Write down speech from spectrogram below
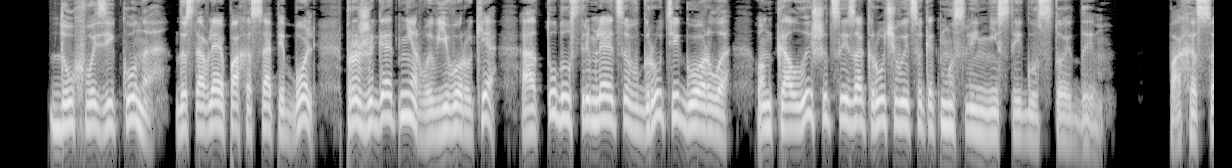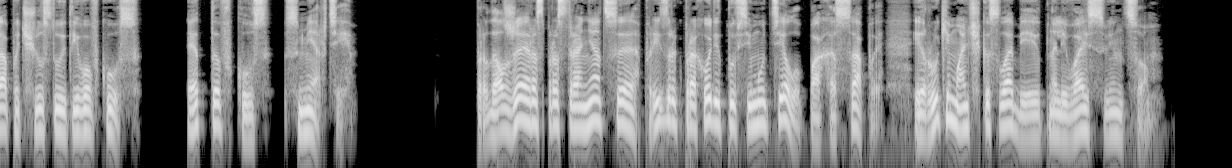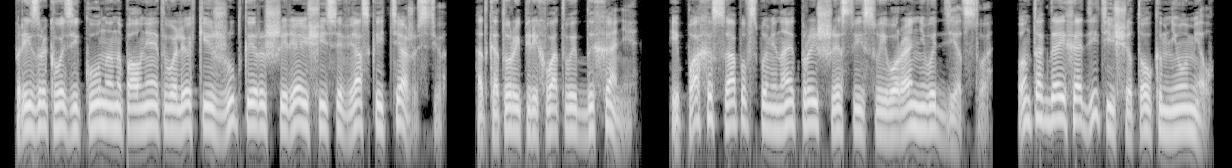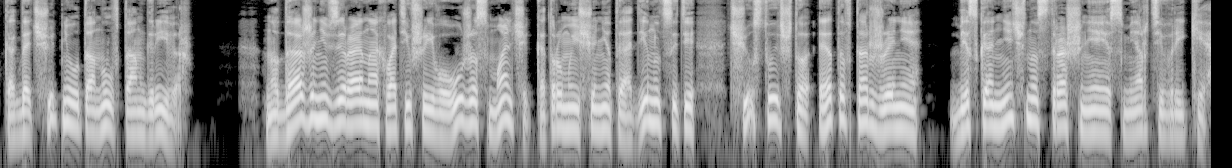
Дух Вазикуна, доставляя Паха Сапи боль, прожигает нервы в его руке, а оттуда устремляется в грудь и горло. Он колышется и закручивается, как маслянистый густой дым. Паха Сапа чувствует его вкус. Это вкус смерти. Продолжая распространяться, призрак проходит по всему телу паха сапы, и руки мальчика слабеют, наливаясь свинцом. Призрак Вазикуна наполняет его легкие жуткой расширяющейся вязкой тяжестью, от которой перехватывает дыхание, и Паха Сапа вспоминает происшествия из своего раннего детства. Он тогда и ходить еще толком не умел, когда чуть не утонул в Тангривер. Но даже невзирая на охвативший его ужас, мальчик, которому еще нет и одиннадцати, чувствует, что это вторжение бесконечно страшнее смерти в реке.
